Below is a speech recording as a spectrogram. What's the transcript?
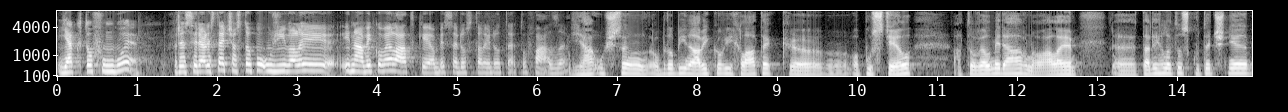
Jak to funguje? Protože surrealisté často používali i návykové látky, aby se dostali do této fáze. Já už jsem období návykových látek opustil a to velmi dávno, ale eh, tadyhle to skutečně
